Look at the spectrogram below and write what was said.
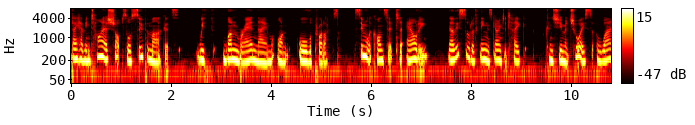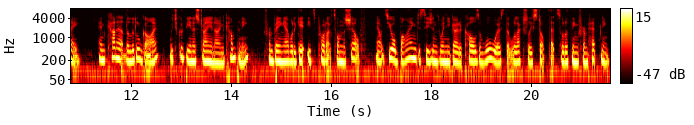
they have entire shops or supermarkets with one brand name on all the products. Similar concept to Aldi. Now, this sort of thing is going to take consumer choice away and cut out the little guy, which could be an Australian owned company, from being able to get its products on the shelf. Now, it's your buying decisions when you go to Coles and Woolworths that will actually stop that sort of thing from happening.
